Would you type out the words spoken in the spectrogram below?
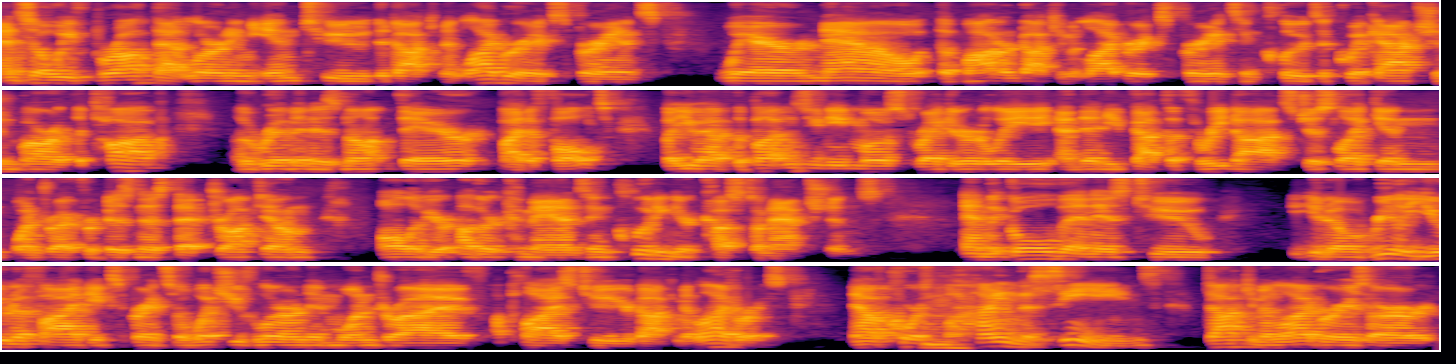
And so we've brought that learning into the document library experience where now the modern document library experience includes a quick action bar at the top. The ribbon is not there by default, but you have the buttons you need most regularly, and then you've got the three dots, just like in OneDrive for Business, that drop down all of your other commands, including your custom actions. And the goal then is to you know, really unify the experience. So what you've learned in OneDrive applies to your document libraries. Now, of course, mm-hmm. behind the scenes, document libraries are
